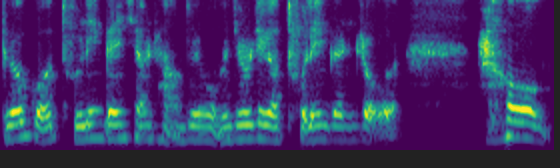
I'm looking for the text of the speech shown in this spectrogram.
德国图林根香肠，对我们就是这个图林根州的，然后。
